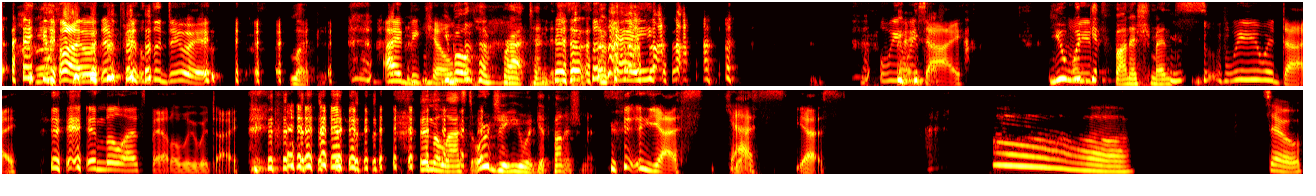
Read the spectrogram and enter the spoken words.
I know I wouldn't be able to do it. Look, I'd be killed. you both have brat tendencies, okay? we would die. You would We'd- get punishments. We would die. In the last battle, we would die. In the last orgy, you would get punishments. yes. Yes. Yes. Oh. So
